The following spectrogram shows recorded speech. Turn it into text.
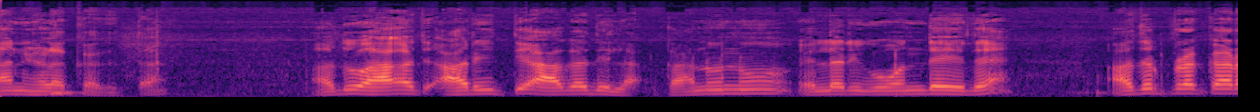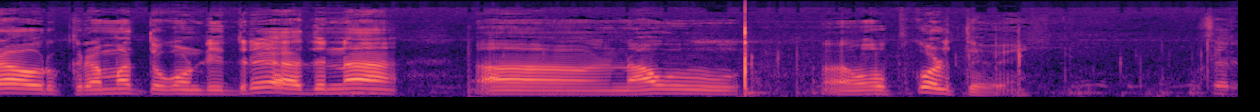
ನಾನು ಹೇಳೋಕ್ಕಾಗುತ್ತಾ? ಅದು ಆ- ರೀತಿ ಆಗೋದಿಲ್ಲ. ಕಾನೂನು ಎಲ್ಲರಿಗೂ ಒಂದೇ ಇದೆ. ಅದ್ರ ಪ್ರಕಾರ ಅವರು ಕ್ರಮ ತಗೊಂಡಿದ್ರೆ ಅದನ್ನು ನಾವು ಒಪ್ಕೊಳ್ತೇವೆ. ಸರ್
